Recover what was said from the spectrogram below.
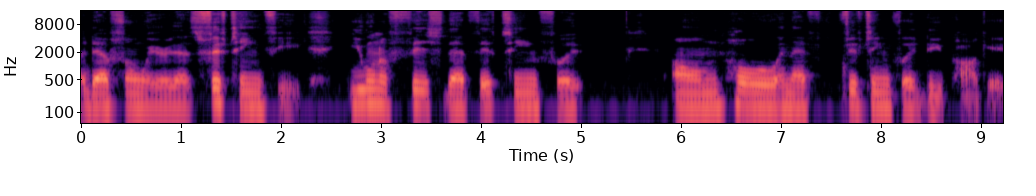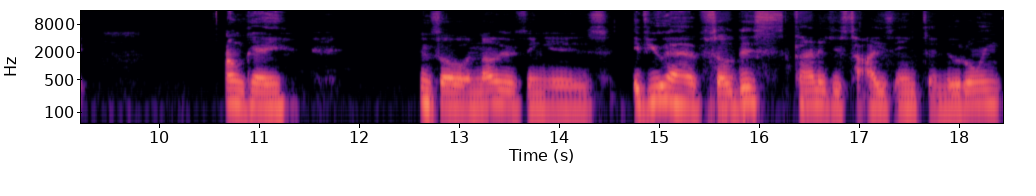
a depth somewhere that's 15 feet. You want to fish that 15 foot um hole in that 15 foot deep pocket. Okay. And so another thing is if you have so this kind of just ties into noodling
